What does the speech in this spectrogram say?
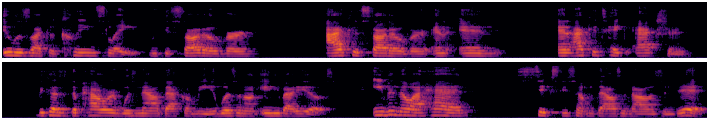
it was like a clean slate. We could start over. I could start over and and and I could take action because the power was now back on me. It wasn't on anybody else. Even though I had sixty something thousand dollars in debt,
